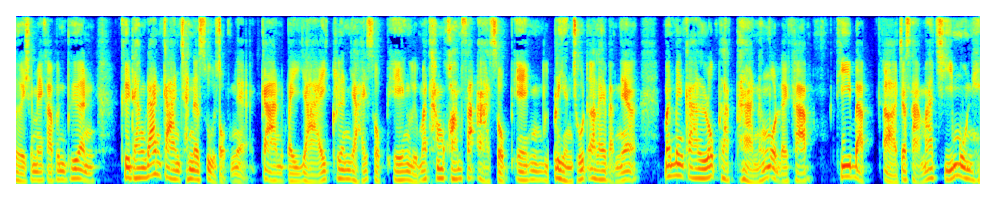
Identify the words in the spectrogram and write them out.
เลยใช่ไหมครับเพื่อนๆ คือทางด้านการชนสูตรศพเนี่ย การไปย้ายเคลื่อนย้ายศพเอง หรือมาทำความสะอาดศพเองเปลี่ยนชุดอะไรแบบเนี้ย มันเป็นการลบหลักฐานทั้งหมดเลยครับ ที่แบบจะสามารถชี้มูลเห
